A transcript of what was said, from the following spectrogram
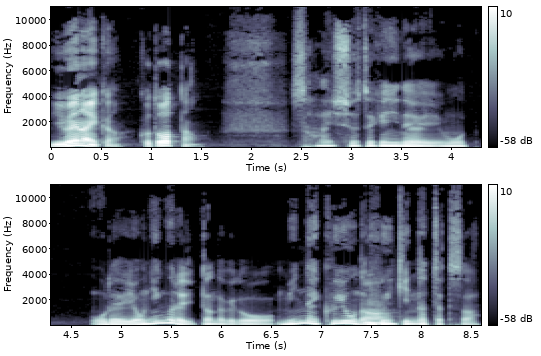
言えないか？断ったん？最終的にね、もう、俺4人ぐらいで行ったんだけど、みんな行くような雰囲気になっちゃってさ、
